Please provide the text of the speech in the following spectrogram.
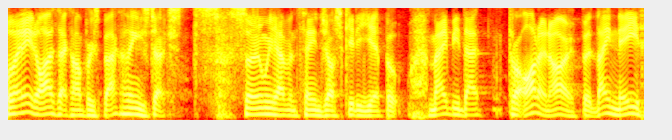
Well, they need Isaac Humphries back. I think he's just soon. We haven't seen Josh Giddey yet, but maybe that. I don't know, but they need.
